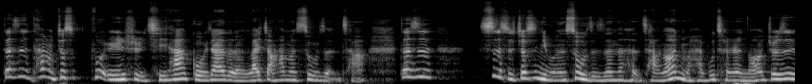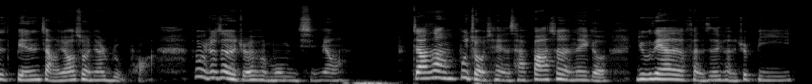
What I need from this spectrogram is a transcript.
但是他们就是不允许其他国家的人来讲他们素质很差。但是事实就是你们素质真的很差，然后你们还不承认，然后就是别人讲要说人家辱华，所以我就真的觉得很莫名其妙。加上不久前也才发生的那个 U Z I 的粉丝可能去逼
